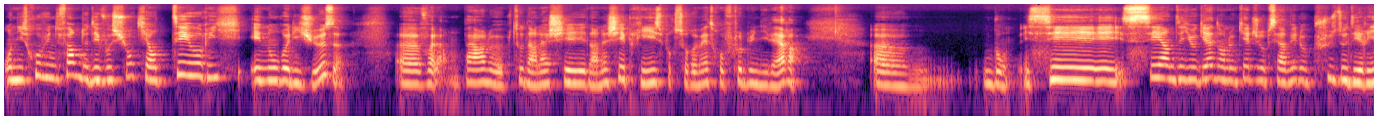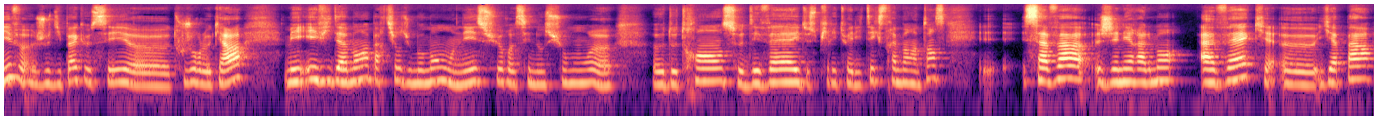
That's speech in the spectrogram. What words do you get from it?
on y trouve une forme de dévotion qui en théorie est non religieuse. Euh, voilà, on parle plutôt d'un lâcher, d'un lâcher prise pour se remettre au flot de l'univers. Euh, bon, c'est, un des yogas dans lequel j'ai observé le plus de dérives. Je dis pas que c'est toujours le cas, mais évidemment, à partir du moment où on est sur ces notions de transe, d'éveil, de spiritualité extrêmement intense, ça va généralement avec. Il n'y a pas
